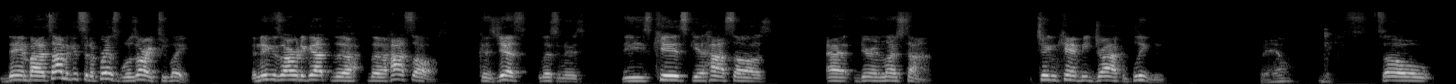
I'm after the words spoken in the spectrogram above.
then by the time it gets to the principal, it's already too late. The niggas already got the the hot sauce. Because yes, listeners, these kids get hot sauce at during lunchtime. Chicken can't be dry completely. Well, So,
